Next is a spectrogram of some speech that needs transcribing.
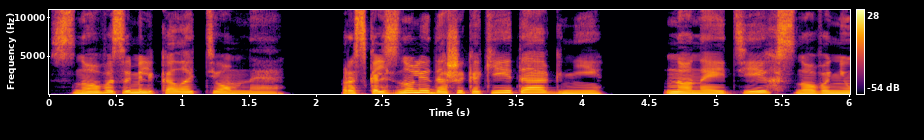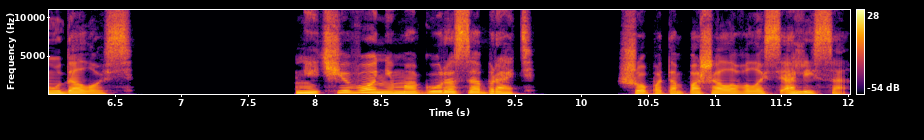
Снова замелькала темная. Проскользнули даже какие-то огни, но найти их снова не удалось. «Ничего не могу разобрать», — шепотом пожаловалась Алиса.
